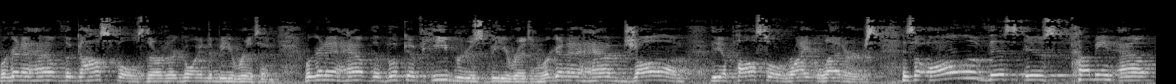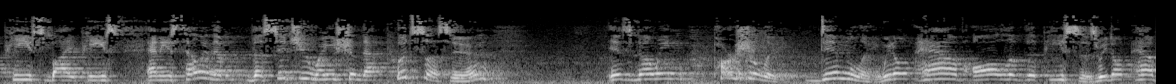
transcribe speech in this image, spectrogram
We're going to have the Gospels that are going to be written. We're going to have the book of Hebrews be written. We're going to have John the Apostle write letters. And so all of this is coming out piece by piece, and he's telling them the situation that puts us in is knowing partially, dimly. We don't have all of the pieces. We don't have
